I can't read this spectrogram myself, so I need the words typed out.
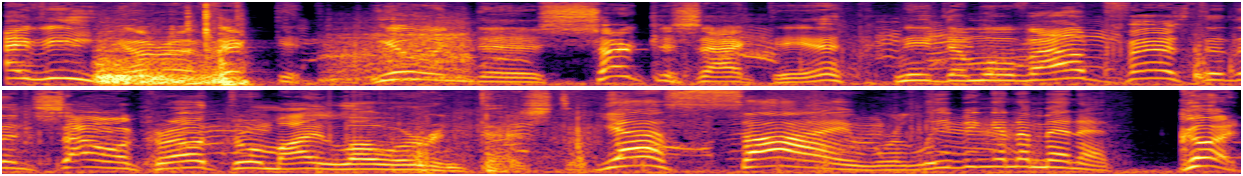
Ivy, you're evicted. You and the circus act here need to move out faster than sauerkraut through my lower intestine. Yes, Cy, we're leaving in a minute. Good.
